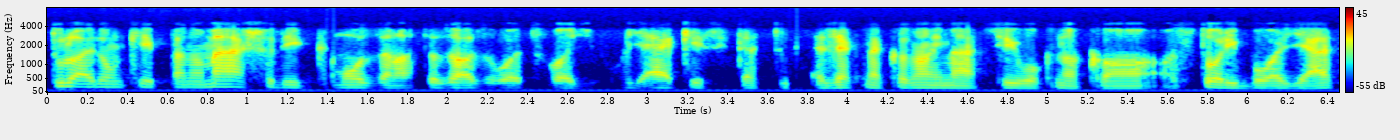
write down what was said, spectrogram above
tulajdonképpen a második mozzanat az az volt, hogy, hogy elkészítettük ezeknek az animációknak a, a storyboardját,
